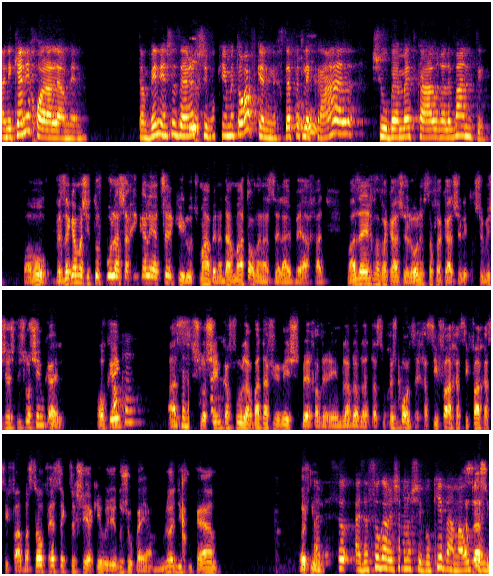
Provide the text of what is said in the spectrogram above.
אני כן יכולה לאמן. אתה מבין? יש לזה ערך שיווקי מטורף, כי אני נחשפת לקהל שהוא באמת קהל רלוונטי. ברור, וזה גם השיתוף פעולה שהכי קל לייצר, כאילו, תשמע, בן אדם, מה אתה אומר נעשה לייב ביחד? ואז אני נחשף לקהל שלו, הוא נחשף לקהל שלי, תחשבי שיש לי 30 כאלה, אוקיי? אוקיי. אז 30 כפול 4,000 איש בחברים, בלה בלה בלה, תעשו חשבון, זה חשיפה, חשיפה, חשיפה. בסוף עסק צריך שיכירו, שידעו שהוא קיים. אם לא יודעים שהוא קיים, לא יפנו. אז הסוג הראשון הוא שיווקי, והמהות של זה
